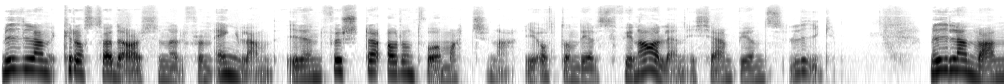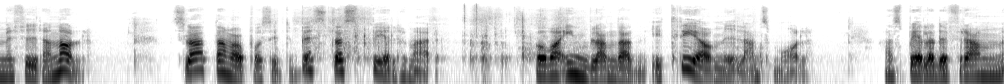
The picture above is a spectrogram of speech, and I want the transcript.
Milan krossade Arsenal från England i den första av de två matcherna i åttondelsfinalen i Champions League. Milan vann med 4-0. Zlatan var på sitt bästa spelhumör och var inblandad i tre av Milans mål. Han spelade fram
